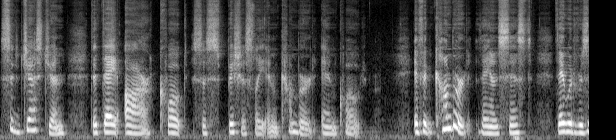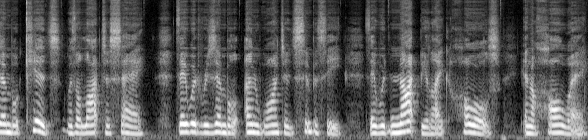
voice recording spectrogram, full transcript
suggestion that they are, quote, suspiciously encumbered, end quote. If encumbered, they insist, they would resemble kids with a lot to say. They would resemble unwanted sympathy. They would not be like holes in a hallway.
